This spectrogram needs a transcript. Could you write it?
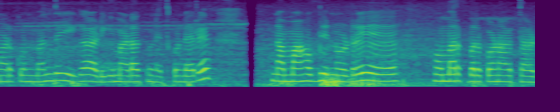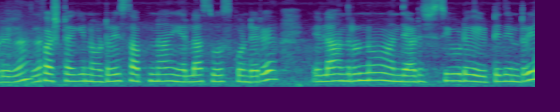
ಮಾಡ್ಕೊಂಡು ಬಂದು ಈಗ ಅಡುಗೆ ಮಾಡಕ್ಕೆ ರೀ ನಮ್ಮ ಹಬ್ಬಿ ನೋಡ್ರಿ ಹೋಮ್ವರ್ಕ್ ಬರ್ಕೊಳತ್ತಾಳ್ರಿ ಈಗ. ಫಸ್ಟಾಗಿ ನೋಡ್ರಿ ಸೊಪ್ಪನ್ನ ಎಲ್ಲ ಸೋಸ್ಕೊಂಡೇರಿ. ಎಲ್ಲ ಅಂದ್ರೂ ಒಂದೆರಡು ಸೀಡೆ ಇಟ್ಟಿದ್ದೀನಿ ರೀ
